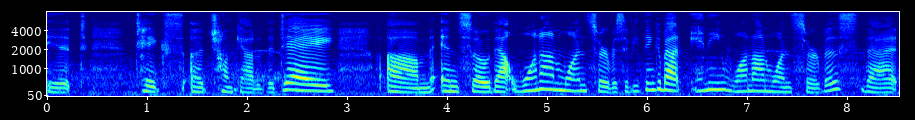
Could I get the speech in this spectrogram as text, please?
It takes a chunk out of the day. Um, and so that one-on-one -on -one service, if you think about any one-on-one -on -one service that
